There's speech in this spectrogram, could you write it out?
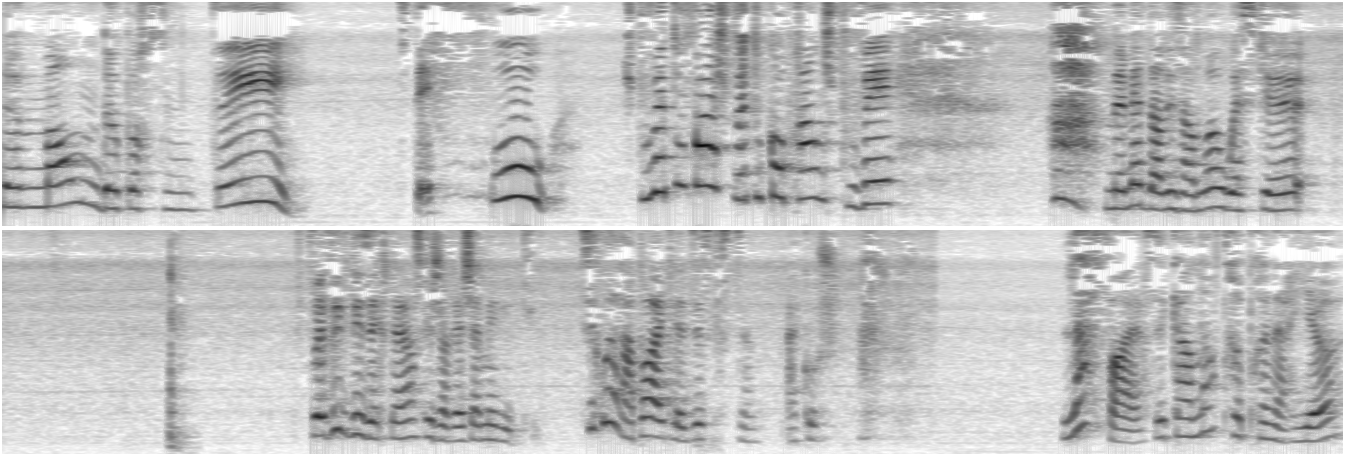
le monde d'opportunités. C'était fou. Je pouvais tout faire, je pouvais tout comprendre, je pouvais me mettre dans des endroits où est-ce que je pouvais vivre des expériences que j'aurais jamais vécues. C'est quoi le rapport avec le 10, Christine? À couche. L'affaire, c'est qu'en entrepreneuriat,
